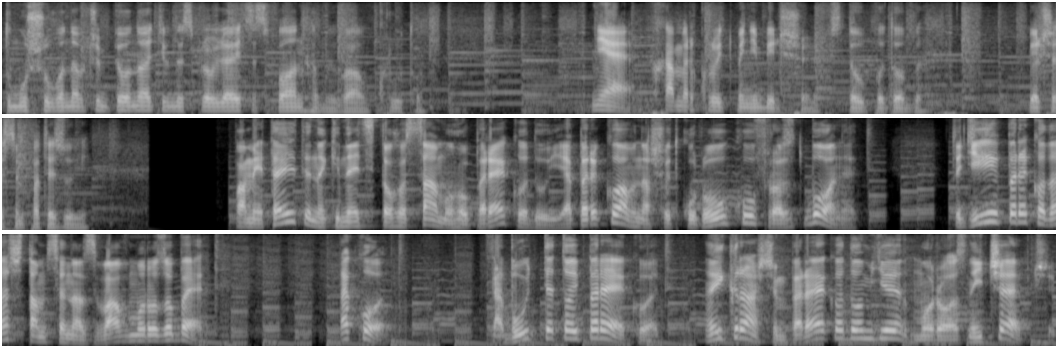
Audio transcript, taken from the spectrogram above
тому що вона в чемпіонаті не справляється з флангами, вау, круто. Ні, Хаммер Крут мені більше до вподоби. Більше симпатизує. Пам'ятаєте, на кінець того самого перекладу я переклав на швидку руку Frostbonnet. Тоді перекладач там це назвав морозобет. Так от, забудьте той переклад. Найкращим перекладом є морозний чепчик.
